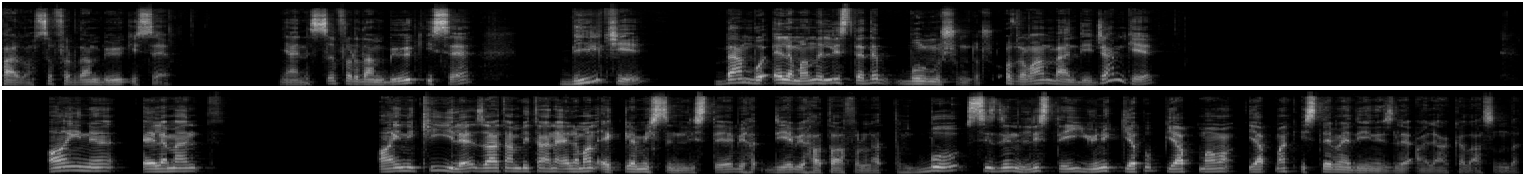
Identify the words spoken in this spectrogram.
pardon sıfırdan büyük ise yani sıfırdan büyük ise bil ki ben bu elemanı listede bulmuşumdur. O zaman ben diyeceğim ki aynı element aynı key ile zaten bir tane eleman eklemişsin listeye bir, diye bir hata fırlattım. Bu sizin listeyi unique yapıp yapmama, yapmak istemediğinizle alakalı aslında.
